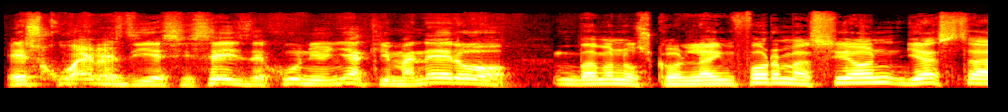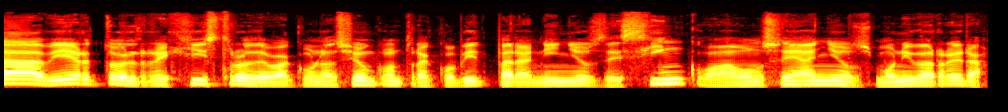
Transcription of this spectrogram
Es jueves 16 de junio, Iñaki Manero. Vámonos con la información. Ya está abierto el registro de vacunación contra COVID para niños de 5 a 11 años. Moni Barrera.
